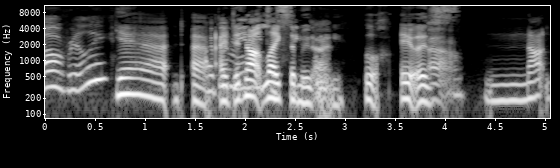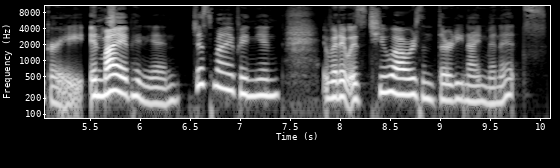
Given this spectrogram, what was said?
Oh, really? Yeah, uh, I did not like the see that. movie. Ugh, it was Oh. Not great, in my opinion. Just my opinion. But it was two hours and 39 minutes.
